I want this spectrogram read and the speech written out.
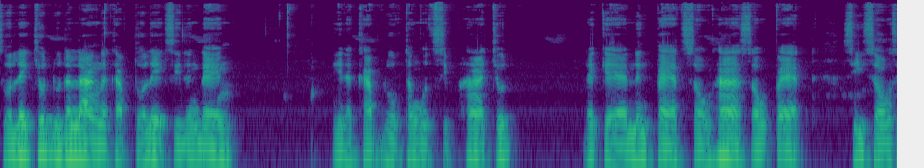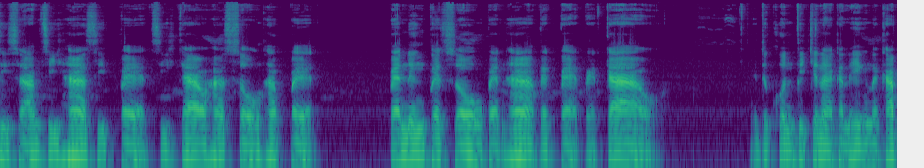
ส่วนเลขชุดดูด้านล่างนะครับ ตัวเลขสีแดงๆนี่นะครับ รวมทั้งหมด 15 ชุด ได้แก่ 18 25 28 42 43 45 48 49 52 58 81 82 85 88 89 ให้ทุกคนพิจารณากันเองนะครับ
